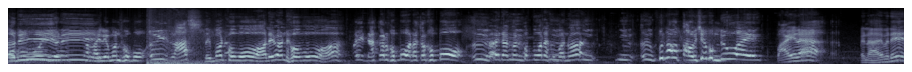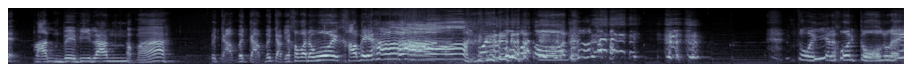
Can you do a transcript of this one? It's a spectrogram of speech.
เอาดิเอาดิ อะไรเลมอนโทโบเอ้ยลัสเลมอนโทโบเหรอเลมอนโทโบเหรอ เอ้ยดักกอนคอมโบดักกอนคอมโบเออเฮ้ย Dragon Combo อะไรของมันวะเออเออเออผู้เท่าเต่าช่วยผมด้วย ไปแล้วไปไหนมานี่รันเบบี้รันกลับมาไปกลับไปกลับไปกลับอย่าเข้ามานะโว้ยคาเบห้าโอ้ยมันพูดมาก่อน ตัวเฮียอะไรโคตรโกงเลย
